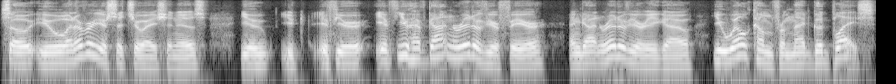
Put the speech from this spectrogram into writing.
So you whatever your situation is, you, you if you're if you have gotten rid of your fear and gotten rid of your ego, you will come from that good place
